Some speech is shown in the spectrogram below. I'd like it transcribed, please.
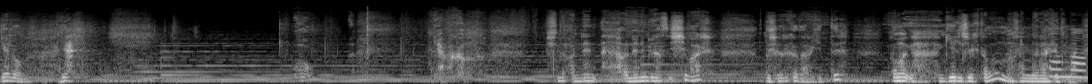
Gel oğlum gel. Oh. Gel bakalım. Şimdi annen, annenin biraz işi var. Dışarı kadar gitti. Ama gelecek tamam mı? Sen merak etme. Tamam.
